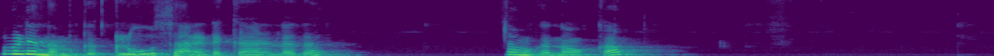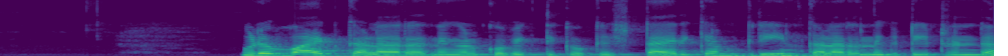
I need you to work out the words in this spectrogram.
ഇവിടെ നമുക്ക് ക്ലൂസ് ആണ് എടുക്കാനുള്ളത്. നമുക്ക് നോക്കാം. ഇവിടെ വൈറ്റ് കളർ നിങ്ങൾക്കോ വ്യക്തിക്കൊക്കെ ഇഷ്ടമായിരിക്കാം ഗ്രീൻ കളർ എന്ന് കിട്ടിയിട്ടുണ്ട്.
